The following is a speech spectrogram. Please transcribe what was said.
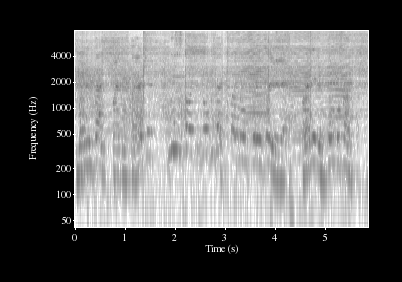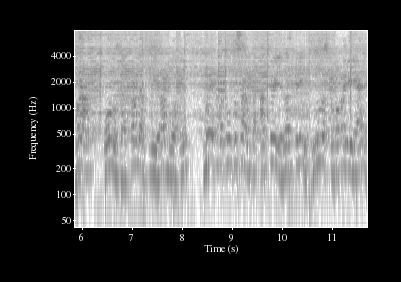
моментально. Поэтому старайтесь, не заставайте долго ждать. Погнали скорее проверять. Проверим конкурсанта. Брам, он уже отправлял свои работы. Мы этого конкурсанта открыли на стриме, немножко попроверяли.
